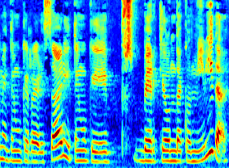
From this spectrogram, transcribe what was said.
me tengo que regresar y tengo que pues, ver qué onda con mi vida.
